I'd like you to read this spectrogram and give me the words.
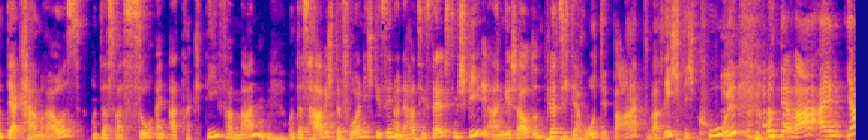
Und der kam raus und das war so ein attraktiver Mann. Mhm. Und das habe ich davor nicht gesehen. Und er hat sich selbst im Spiegel angeschaut und plötzlich der rote Bart war richtig cool. und der war ein, ja,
